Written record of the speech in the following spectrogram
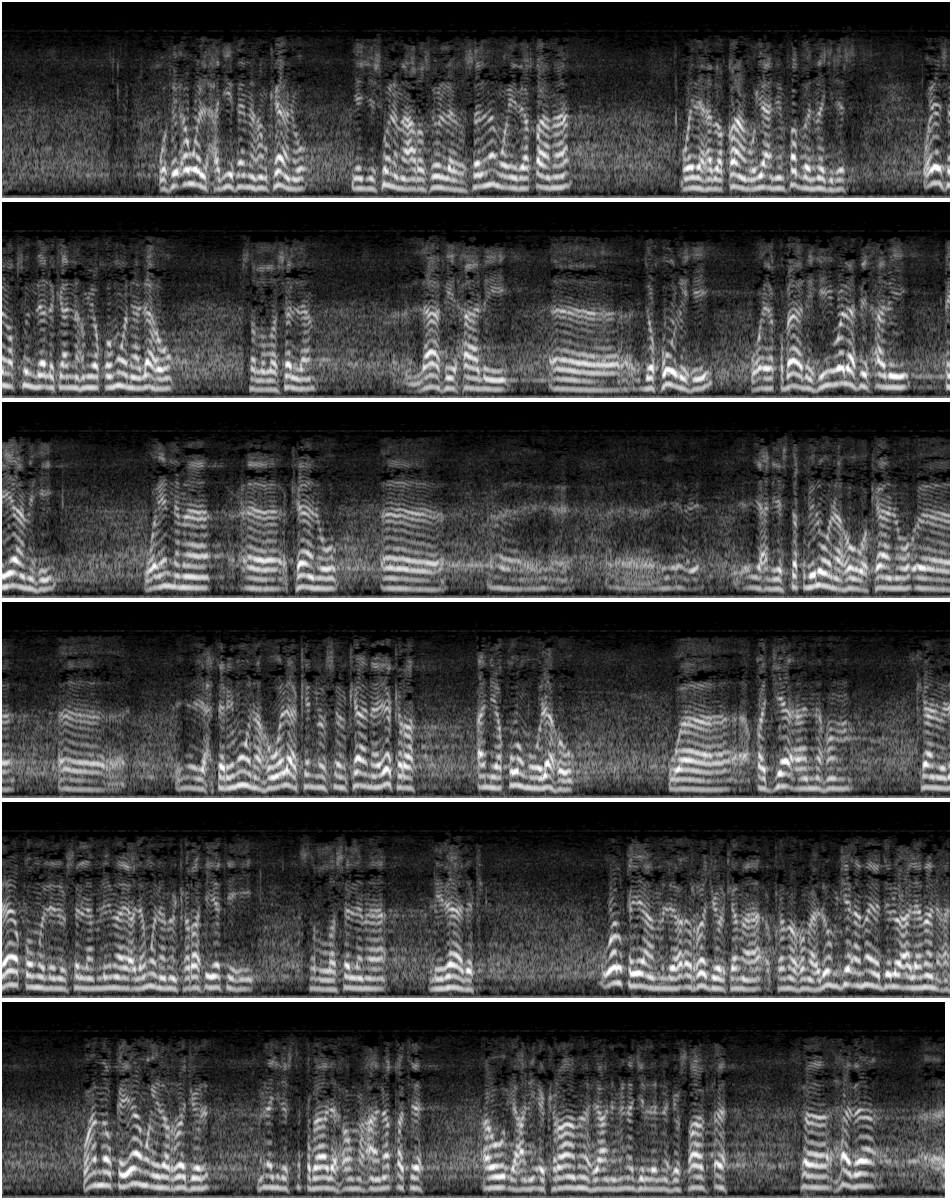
وفي أول الحديث أنهم كانوا يجلسون مع رسول الله صلى الله عليه وسلم وإذا قام وذهب قاموا يعني انفض المجلس. وليس المقصود ذلك أنهم يقومون له صلى الله عليه وسلم لا في حال آه، دخوله وإقباله ولا في حال قيامه. وإنما آه، كانوا آه، يعني يستقبلونه وكانوا يحترمونه. ولكن كان يكره أن يقوموا له. وقد جاء أنهم كانوا لا يقومون للنبي صلى الله عليه وسلم لما يعلمون من كراهيته صلى الله عليه وسلم لذلك. والقيام للرجل كما كما هو معلوم جاء ما يدل على منعه. وأما القيام إلى الرجل من أجل استقباله أو معانقته أو يعني إكرامه يعني من أجل أنه يصافحه فهذا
